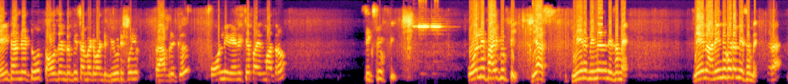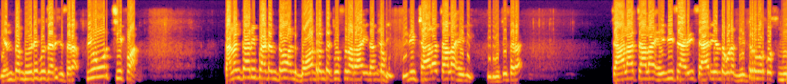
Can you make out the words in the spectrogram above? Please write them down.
Eight hundred to thousand rupees అమ్మేటువంటి బ్యూటిఫుల్ ఫ్యాబ్రిక్. ఓన్లీ నేను ఇచ్చే ప్రైస్ మాత్రం six fifty. Only five fifty. Yes మీరు విన్నది నిజమే. నేను అనింది కూడా నిజమే. ఎంత బ్యూటిఫుల్ సారీ చూసారా? Pure chiffon. కలంకారీ ప్యాటర్న్తో అండ్ బార్డర్ అంతా చూస్తున్నారా? ఇదంతా ఇది. చాలా చాలా హెవీ. ఇది చూసారా? చాలా చాలా హెవీ శారీ. శారీ అంతా కూడా గ్లిటర్ వర్క్ వస్తుంది.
